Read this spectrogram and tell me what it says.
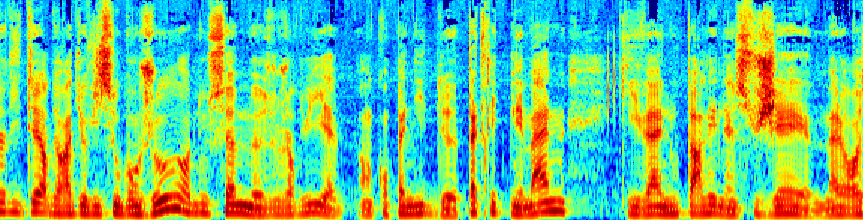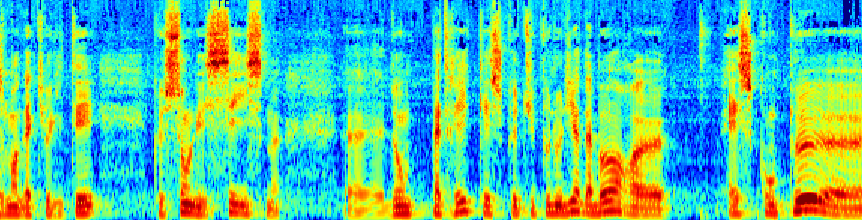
auditeurs de Radio Vissou, bonjour. Nous sommes aujourd'hui en compagnie de Patrick Neyman qui va nous parler d'un sujet malheureusement d'actualité que sont les séismes. Euh, donc Patrick, est-ce que tu peux nous dire d'abord, euh, est-ce qu'on peut euh,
